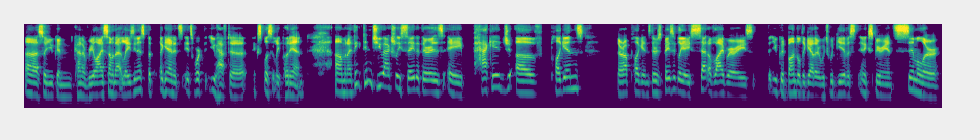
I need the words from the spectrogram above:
Uh, so you can kind of realize some of that laziness, but again, it's it's work that you have to explicitly put in. Um, and I think didn't you actually say that there is a package of plugins they're not plugins. There's basically a set of libraries that you could bundle together, which would give us an experience similar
